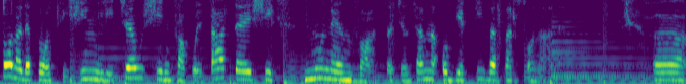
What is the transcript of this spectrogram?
tonă de prostii și în liceu și în facultate și nu ne învață ce înseamnă obiective personale. Uh,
